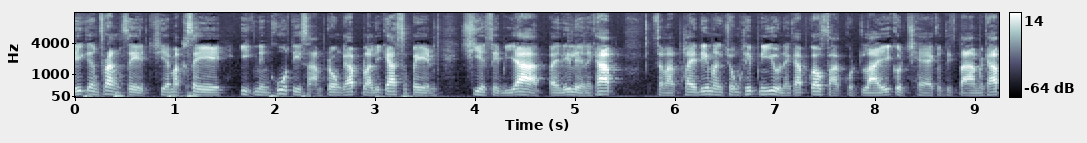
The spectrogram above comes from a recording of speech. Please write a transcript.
ลีกอังฝรั่งเศสเชียร์มักเซย์อีกหนึ่งคู่ตีสามตรงครับลาลิกาสเปนเชียร์เซบียาไปได้เลยนะครับสำหรับใครที่กำลังชมคลิปนี้อยู่นะครับก็ฝากกดไลค์กดแชร์กดติดตามนะครับ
